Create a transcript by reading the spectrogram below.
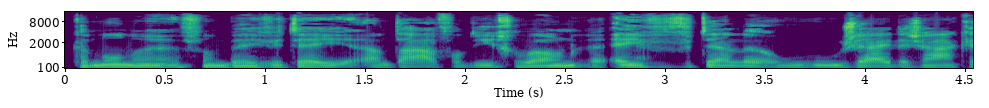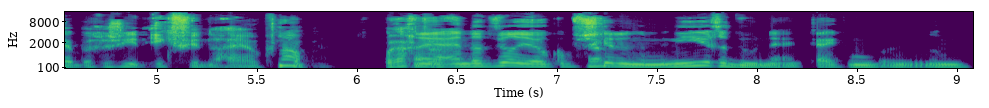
kanonnen van BVT aan tafel die gewoon even vertellen hoe, hoe, zij de zaak hebben gezien. Ik vind dat heel knap. Prachtig. Nou ja, en dat wil je ook op verschillende manieren doen. Hè? Kijk, een, een,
